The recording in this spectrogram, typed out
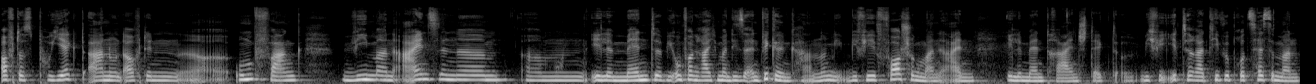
auf das Projekt an und auf den äh, Umfang, wie man einzelne ähm, Elemente, wie umfangreich man diese entwickeln kann, ne? wie, wie, viel Forschung man in ein Element reinsteckt, wie viel iterative Prozesse man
